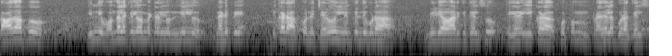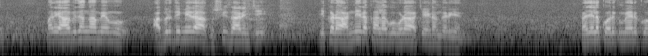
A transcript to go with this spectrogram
దాదాపు ఇన్ని వందల కిలోమీటర్లు నీళ్ళు నడిపి ఇక్కడ కొన్ని చెరువులు నింపింది కూడా మీడియా వారికి తెలుసు ఇక్కడ కుటుంబం ప్రజలకు కూడా తెలుసు. మరి ఆ విధంగా మేము అభివృద్ధి మీద దృష్టి సారించి ఇక్కడ అన్ని రకాలకు కూడా చేయడం జరిగింది. ప్రజల కోరిక మేరకు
